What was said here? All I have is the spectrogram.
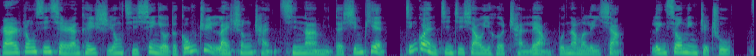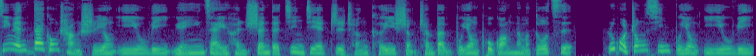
然而，中兴显然可以使用其现有的工具来生产七纳米的芯片，尽管经济效益和产量不那么理想。林修明指出。晶圆代工厂使用 EUV 原因在于很深的进阶制程可以省成本，不用曝光那么多次。如果中芯不用 EUV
